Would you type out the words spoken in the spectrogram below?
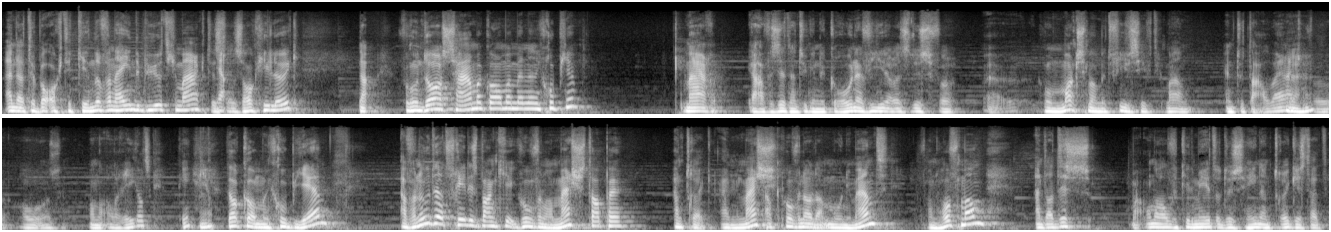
En dat hebben ook de kinderen van hij in de buurt gemaakt. Dus dat is ook heel leuk. Nou, we gaan daar samenkomen met een groepje. Maar ja, we zitten natuurlijk in de coronavirus. Dus voor gewoon maximaal met 74 maanden in totaal werken. Uh -huh. Voor onder alle regels. Okay. Ja. Daar komen een groepje in. En vanuit dat vredesbankje gaan we naar Mesh stappen en terug. En Mesh okay. naar dat monument van Hofman. En dat is maar anderhalve kilometer, dus heen en terug is dat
